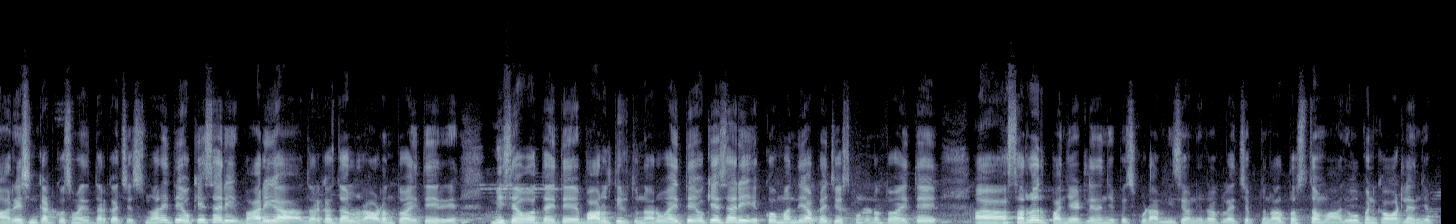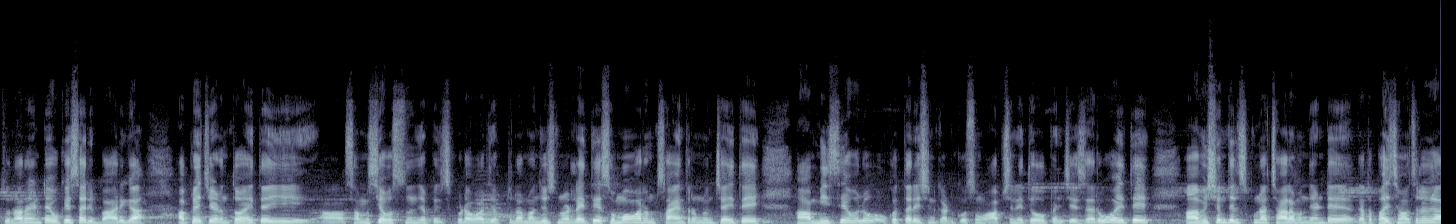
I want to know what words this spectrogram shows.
ఆ రేషన్ కార్డు కోసం అయితే దరఖాస్తు చేస్తున్నారు. అయితే ఒకేసారి భారీగా దరఖాస్తుదారులు రావడంతో అయితే మీసేవ మీ సేవ వద్ద అయితే బారులు తీరుతున్నారు. అయితే ఒకేసారి ఎక్కువ మంది అప్లై చేసుకుండడంతో అయితే ఆ సర్వర్ పనిచేయట్లేదని చెప్పేసి కూడా మీ సేవ నిర్వాహకులు అయితే చెప్తున్నారు. ప్రస్తుతం అది ఓపెన్ కావట్లేదని చెప్తున్నారు. అంటే ఒకేసారి భారీగా అప్లై చేయడంతో అయితే ఈ సమస్య వస్తుందని చెప్పేసి కూడా వారు చెప్తున్నారు. మనం చూసుకున్నట్లయితే సోమవారం సాయంత్రం నుంచి అయితే ఆ మీ సేవలో కొత్త రేషన్ కార్డు కోసం ఆప్షన్ అయితే ఓపెన్ చేశారు. అయితే ఆ విషయం తెలుసుకున్న చాలామంది అంటే గత పది సంవత్సరాలుగా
